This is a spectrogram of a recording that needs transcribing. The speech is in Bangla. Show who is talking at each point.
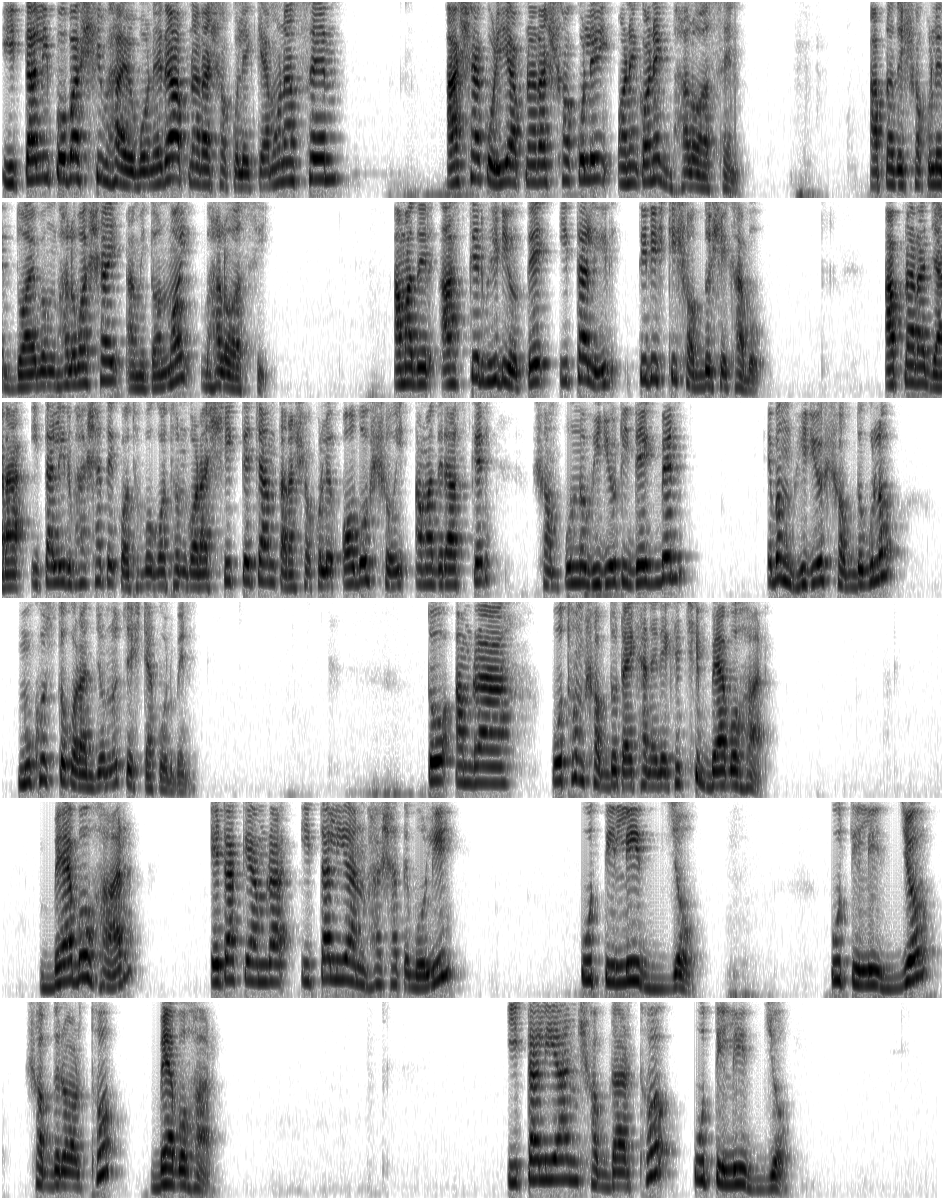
Speaker 1: ইতালি প্রবাসী ভাই বোনেরা, আপনারা সকলে কেমন আছেন? আশা করি আপনারা সকলেই অনেক অনেক ভালো আছেন। আপনাদের সকলের দয়া এবং ভালোবাসায় আমি তন্ময়, ভালো আছি। আমাদের আজকের ভিডিওতে ইতালির তিরিশটি শব্দ শেখাবো। আপনারা যারা ইতালির ভাষাতে কথোপকথন করা শিখতে চান, তারা সকলে অবশ্যই আমাদের আজকের সম্পূর্ণ ভিডিওটি দেখবেন এবং ভিডিওর শব্দগুলো মুখস্থ করার জন্য চেষ্টা করবেন। তো আমরা প্রথম শব্দটা এখানে রেখেছি, ব্যবহার। ব্যবহার, এটাকে আমরা ইতালিয়ান ভাষাতে বলি উতিলিজ্জ। উতিলিজ্জ শব্দের অর্থ ব্যবহার। ইতালিয়ান শব্দার্থ উতিলিজ্জ।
